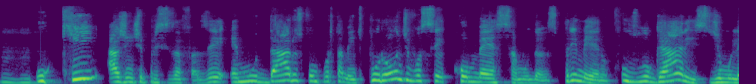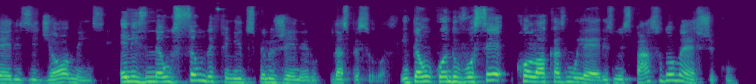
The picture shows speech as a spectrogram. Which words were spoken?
Uhum. O que a gente precisa fazer é mudar os comportamentos. Por onde você começa a mudança? Primeiro, os lugares de mulheres e de homens, eles não são definidos pelo gênero das pessoas. Então, quando você coloca as mulheres no espaço doméstico,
